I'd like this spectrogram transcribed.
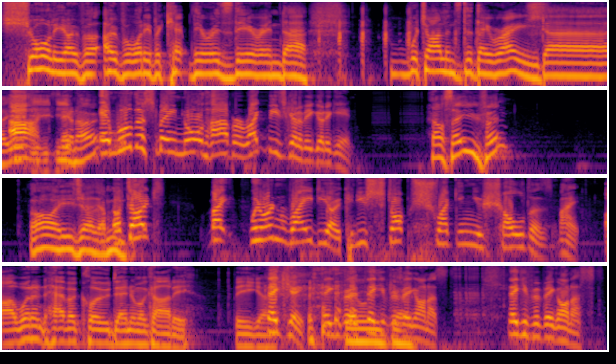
surely over over whatever cap there is there, and uh, which islands did they raid? Uh, y- Ah, y- you know, And will this mean North Harbour rugby's going to be good again? how say you, Finn? Oh, he just. I mean, Oh, don't, mate. We're in radio. Can you stop shrugging your shoulders, mate? I wouldn't have a clue, Daniel McCarty. There you go. Thank you. Thank you for, thank you for go. being honest. Thank you for being honest.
